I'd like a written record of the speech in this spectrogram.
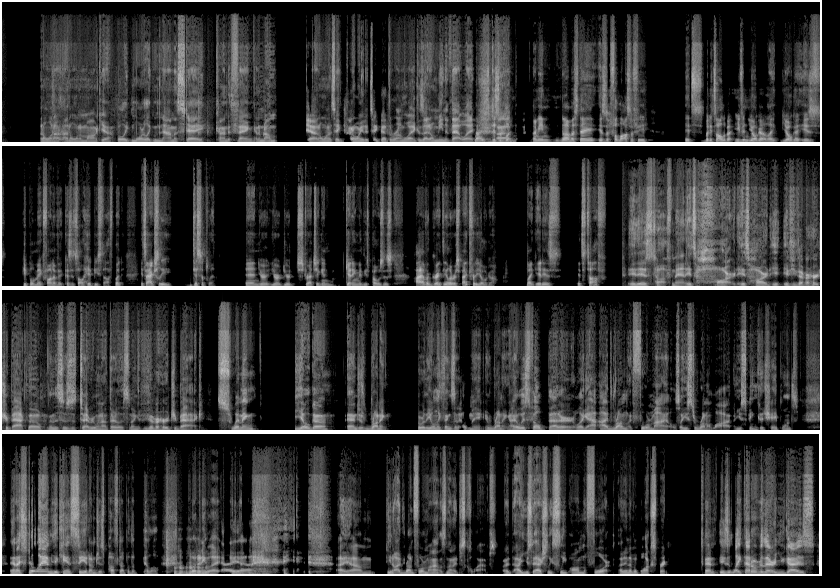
I don't want to, I don't want to mock you, but like more like namaste kind of thing. And I'm not. Yeah, I don't want to take. I don't want you to take that the wrong way because I don't mean it that way. no, it's discipline. Um, I mean, namaste is a philosophy. It's but it's all about even yoga. Like yoga is people make fun of it because it's all hippie stuff, but it's actually discipline. And you're you're you're stretching and getting to these poses. I have a great deal of respect for yoga. Like it is, it's tough. It is tough, man. It's hard. It's hard. If you've ever hurt your back, though, and this is to everyone out there listening, if you've ever hurt your back, swimming, yoga, and just running were the only things that helped me. Running. I always felt better. Like I- I'd run like four miles. I used to run a lot. I used to be in good shape once, and I still am. You can't see it. I'm just puffed up with a pillow but anyway, I uh, I um you know I'd run four miles and then I'd just collapse. I, I used to actually sleep on the floor. I didn't have a box spring. And is it like that over there? You guys,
